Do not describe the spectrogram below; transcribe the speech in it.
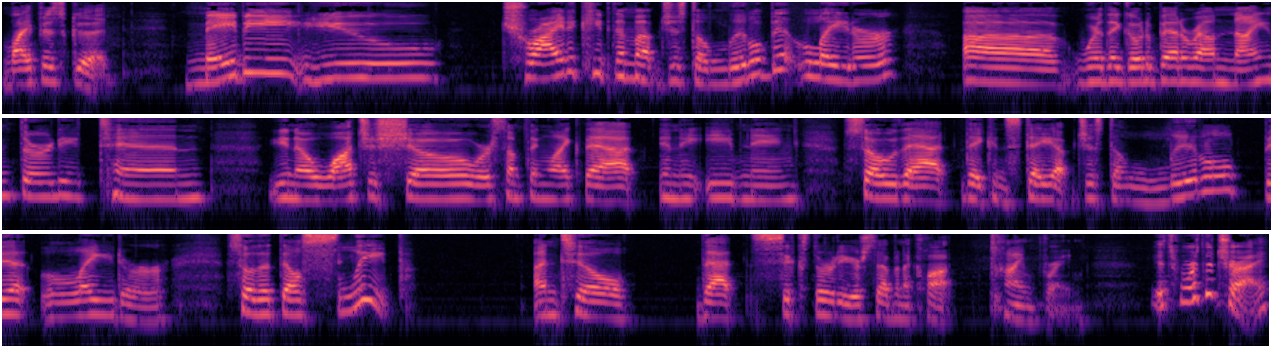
Life is good. Maybe you try to keep them up just a little bit later, uh, where they go to bed around 9:30, 10 you know, watch a show or something like that in the evening so that they can stay up just a little bit later so that they'll sleep until that 6.30 or 7 o'clock time frame it's worth a try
